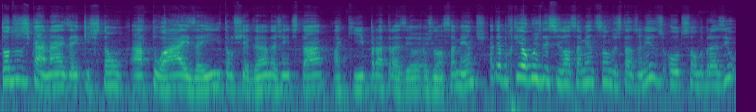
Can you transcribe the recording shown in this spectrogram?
todos os canais aí que estão atuais aí, estão chegando, a gente está aqui para trazer os lançamentos. Até porque alguns desses lançamentos são dos Estados Unidos, outros são do Brasil.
